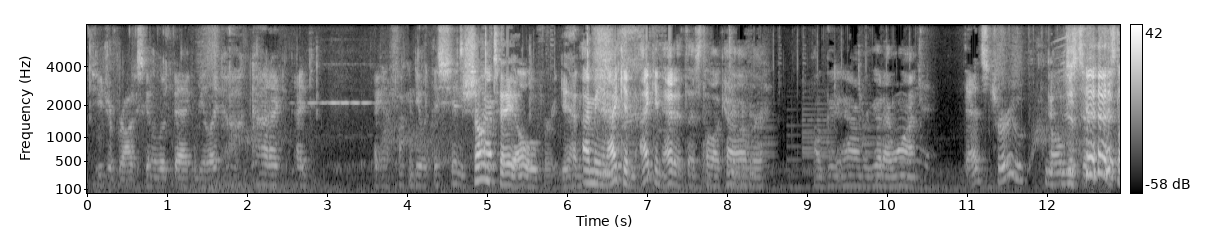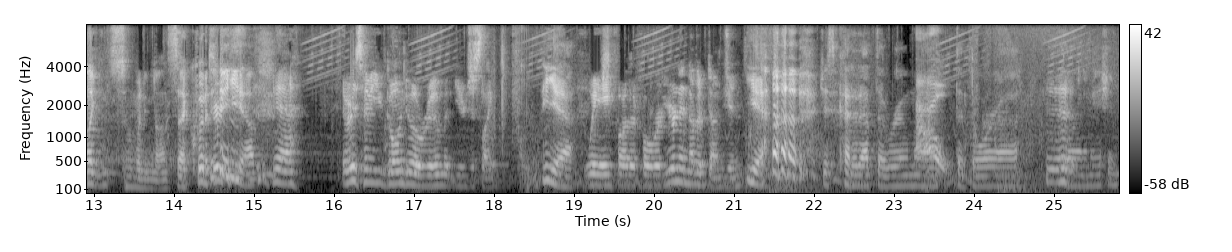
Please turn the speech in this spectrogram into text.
Future Brock's gonna look back and be like, "Oh God, I, I, I gotta fucking deal with this shit." Shantae all over again. I mean, I can I can edit this to look however how good however good I want. That's true. just, just like so many non sequiturs. yeah, Yeah. Every time you go into a room and you're just like yeah, way farther forward, you're in another dungeon. yeah. Just cut it up the room, uh, the door, uh, door animation.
